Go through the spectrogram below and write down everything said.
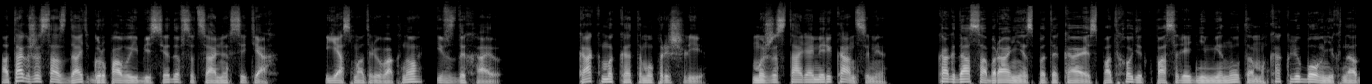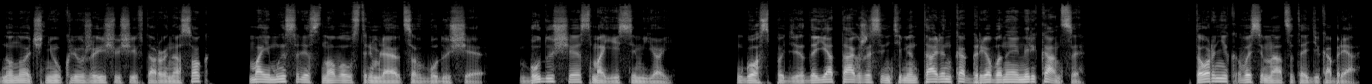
а также создать групповые беседы в социальных сетях. Я смотрю в окно и вздыхаю. Как мы к этому пришли? Мы же стали американцами. Когда собрание, спотыкаясь, подходит к последним минутам, как любовник на одну ночь, неуклюже ищущий второй носок, мои мысли снова устремляются в будущее. Будущее с моей семьей. Господи, да я так же сентиментален, как гребаные американцы. Вторник, 18 декабря.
